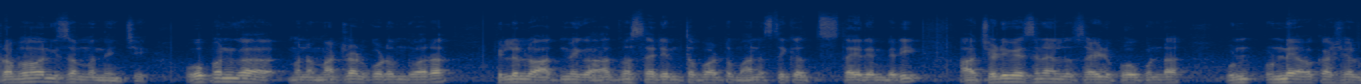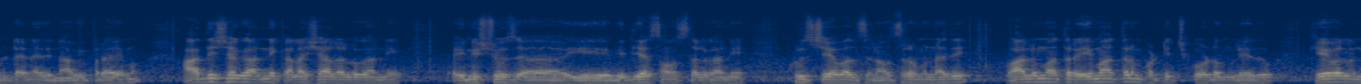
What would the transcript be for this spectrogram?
ప్రభావానికి సంబంధించి ఓపెన్గా మనం మాట్లాడుకోవడం ద్వారా పిల్లలు ఆత్మిక ఆత్మస్థైర్యంతో పాటు మానసిక స్థైర్యం పెరిగి ఆ చెడు వేసనాల సైడ్ పోకుండా ఉండే అవకాశాలు ఉంటాయనేది నా అభిప్రాయము. ఆ దిశగా అన్ని కళాశాలలు కానీ ఇన్స్టిట్యూట్స్ ఈ విద్యా సంస్థలు కానీ కృషి చేయవలసిన అవసరం ఉన్నది. వాళ్ళు మాత్రం ఏమాత్రం పట్టించుకోవడం లేదు. కేవలం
